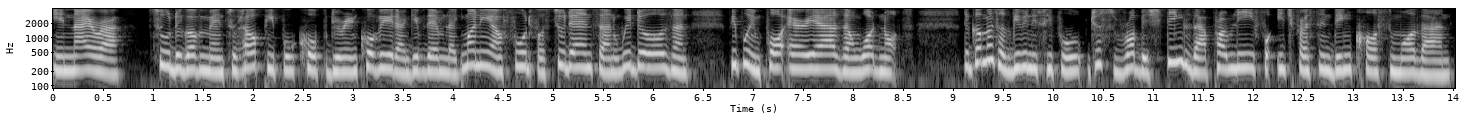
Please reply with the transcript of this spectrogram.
in naira to the government to help people cope during COVID and give them like money and food for students and widows and people in poor areas and whatnot. The government was giving these people just rubbish, things that probably for each person didn't cost more than,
